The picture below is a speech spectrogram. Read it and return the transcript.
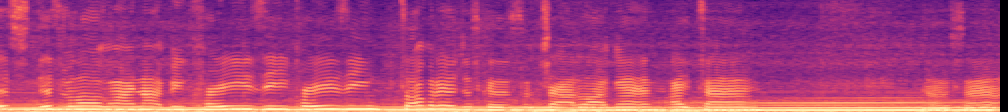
This this vlog might not be crazy, crazy talkative just because I'm trying to log in nighttime. You know what I'm saying?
